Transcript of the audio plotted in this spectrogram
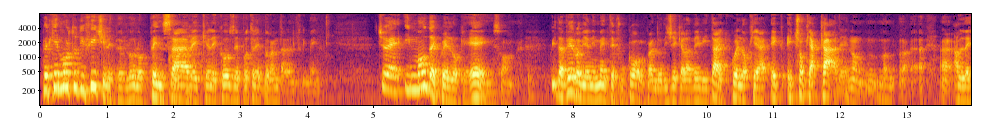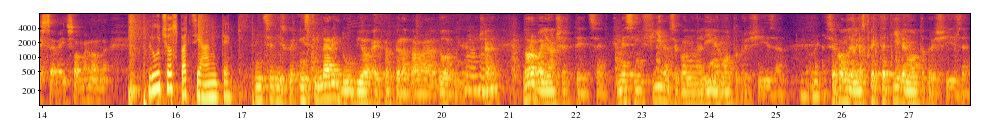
Perché è molto difficile per loro pensare che le cose potrebbero andare altrimenti. Cioè il mondo è quello che è, insomma. Qui davvero viene in mente Foucault quando dice che la verità è, quello che è, è ciò che accade non, non, all'essere, insomma. Non... Lucio Spaziante. Inserisco, instillare il dubbio è proprio la parola d'ordine. Mm-hmm. Cioè, loro vogliono certezze, messe in fila secondo una linea molto precisa, secondo delle aspettative molto precise.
